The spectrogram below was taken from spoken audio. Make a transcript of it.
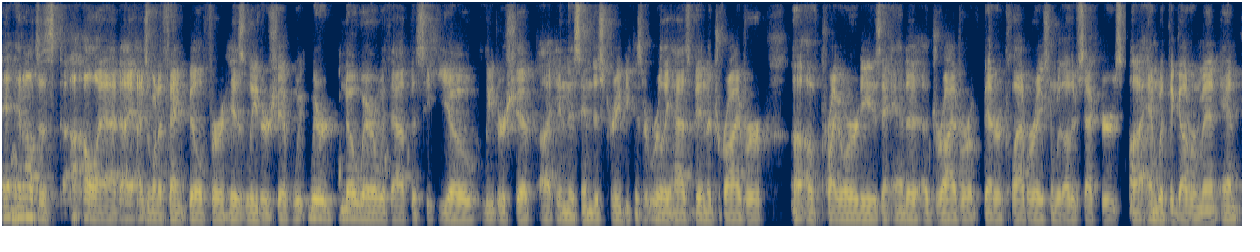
And, and I'll just I'll add I, I, just want to thank Bill for his leadership. We, are nowhere without the CEO leadership uh, in this industry because it really has been a driver of priorities and a, a, driver of better collaboration with other sectors uh, and with the government. And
